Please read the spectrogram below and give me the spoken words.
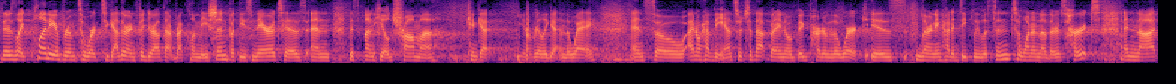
There's like plenty of room to work together and figure out that reclamation, but these narratives and this unhealed trauma can get you know, really get in the way. And so I don't have the answer to that, but I know a big part of the work is learning how to deeply listen to one another's hurt and not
